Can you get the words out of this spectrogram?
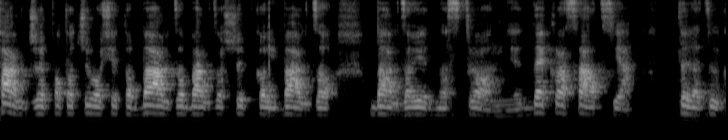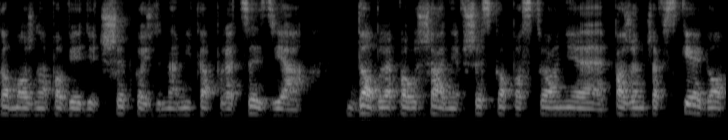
fakt, że potoczyło się to bardzo, bardzo szybko i bardzo, bardzo jednostronnie. Deklasacja, tyle tylko można powiedzieć, szybkość, dynamika, precyzja, dobre poruszanie, wszystko po stronie Parzęczewskiego,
